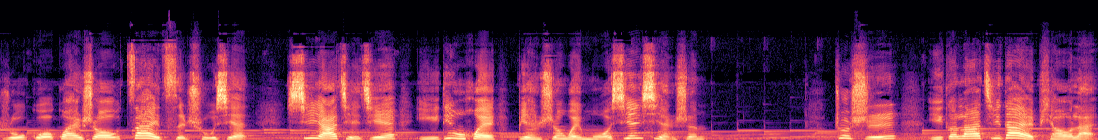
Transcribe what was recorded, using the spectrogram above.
如果怪兽再次出现，西雅姐姐一定会变身为魔仙现身。这时，一个垃圾袋飘来，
